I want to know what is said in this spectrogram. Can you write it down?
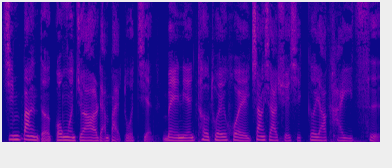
经办的公文就要两百多件，每年特推会上下学期各要开一次，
